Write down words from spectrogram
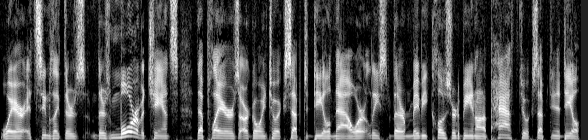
where it seems like there's there's more of a chance that players are going to accept a deal now, or at least they're maybe closer to being on a path to accepting a deal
